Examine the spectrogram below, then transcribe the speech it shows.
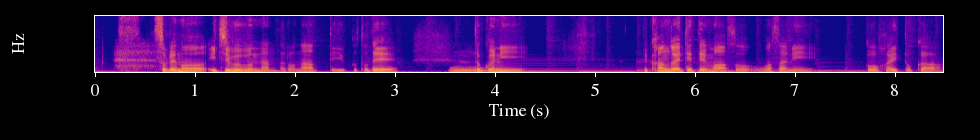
それの一部分なんだろうなっていうことで、うん特に考えてて、まあそう、まさに後輩とか、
